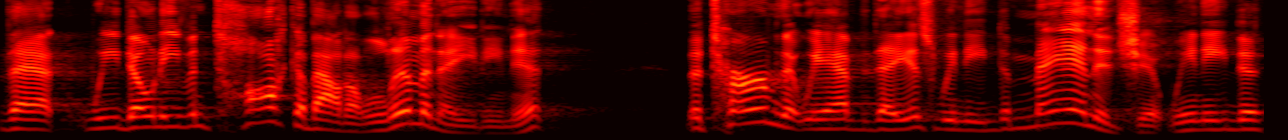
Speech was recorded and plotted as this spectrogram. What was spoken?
that we don't even talk about eliminating it the term that we have today is we need to manage it. We need to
